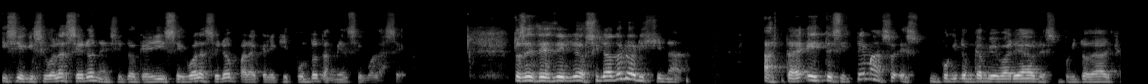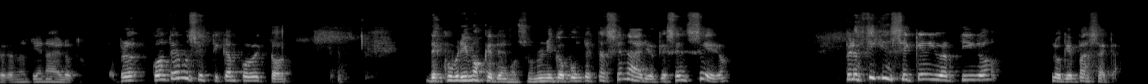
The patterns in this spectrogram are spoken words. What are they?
y si x igual a cero, necesito que y sea igual a cero para que el x punto también sea igual a cero. Entonces, desde el oscilador original hasta este sistema es un poquito un cambio de variables, un poquito de álgebra, no tiene nada del otro mundo. Pero cuando tenemos este campo vector, descubrimos que tenemos un único punto estacionario, que es en cero, pero fíjense qué divertido lo que pasa acá.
